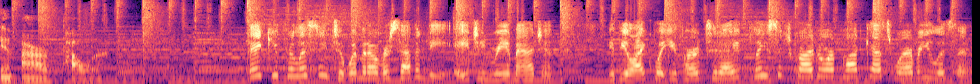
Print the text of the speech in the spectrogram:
in our power. Thank you for listening to Women Over 70 Aging Reimagined. If you like what you've heard today, please subscribe to our podcast wherever you listen.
